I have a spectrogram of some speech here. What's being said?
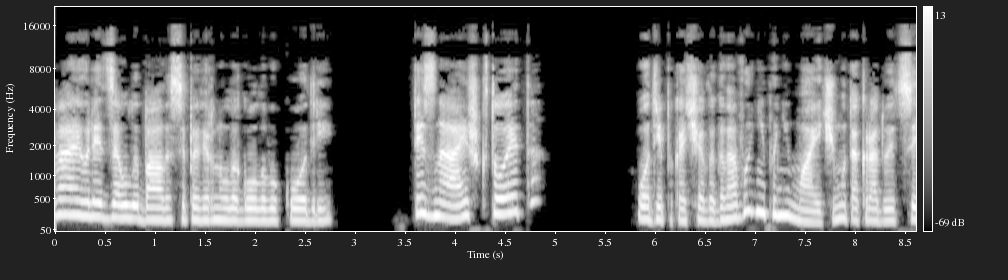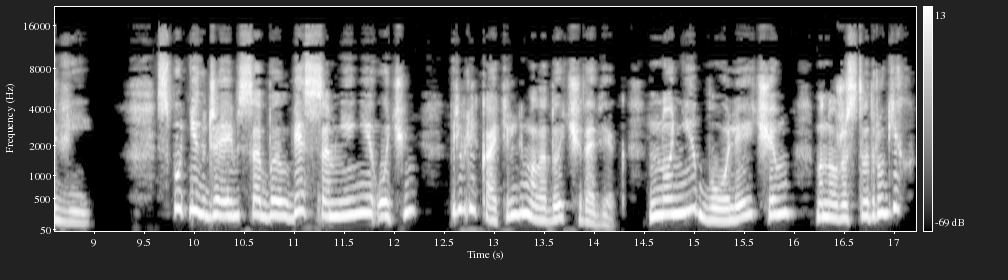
Вайолет заулыбалась и повернула голову к Одри. — Ты знаешь, кто это? Одри покачала головой, не понимая, чему так радуется Ви. Спутник Джеймса был, без сомнения, очень привлекательный молодой человек, но не более, чем множество других,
